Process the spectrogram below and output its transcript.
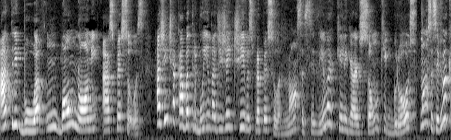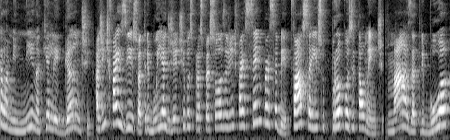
Atribua um bom nome às pessoas. A gente acaba atribuindo adjetivos para a pessoa. Nossa, você viu aquele garçom que grosso? Nossa, você viu aquela menina que elegante? A gente faz isso, atribuir adjetivos para as pessoas, a gente faz sem perceber. Faça isso propositalmente, mas atribua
